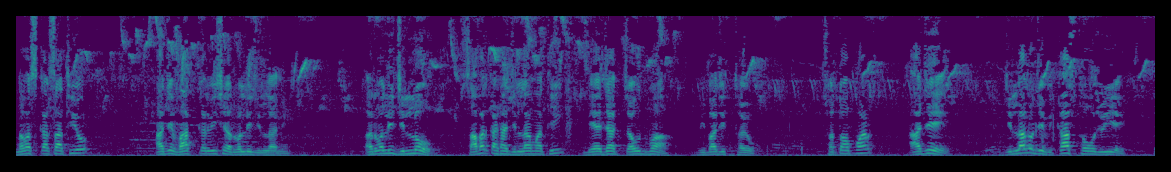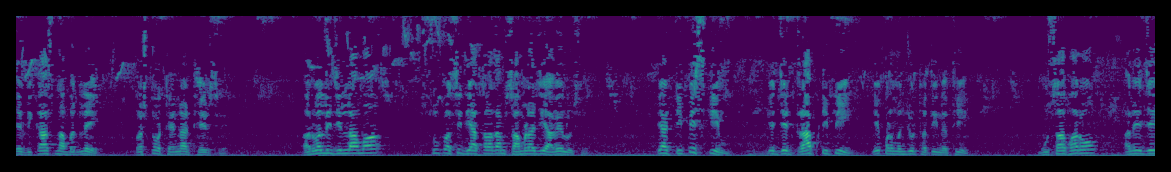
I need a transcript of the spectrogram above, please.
નમસ્કાર સાથીઓ. આજે વાત કરવી છે અરવલ્લી જિલ્લાની. અરવલ્લી જિલ્લો સાબરકાંઠા જિલ્લામાંથી બે હજાર ચૌદમાં વિભાજિત થયો. છતાં પણ આજે જિલ્લાનો જે વિકાસ થવો જોઈએ, એ વિકાસના બદલે પ્રશ્નો ઠેરના ઠેર છે. અરવલ્લી જિલ્લામાં સુપ્રસિદ્ધ યાત્રાધામ શામળાજી આવેલું છે. ત્યાં ટીપી સ્કીમ કે જે ડ્રાફ્ટ ટીપી એ પણ મંજૂર થતી નથી. મુસાફરો અને જે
